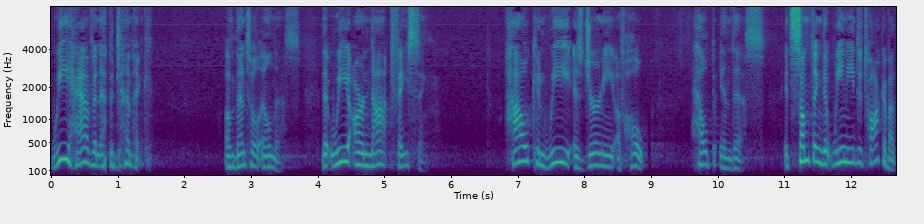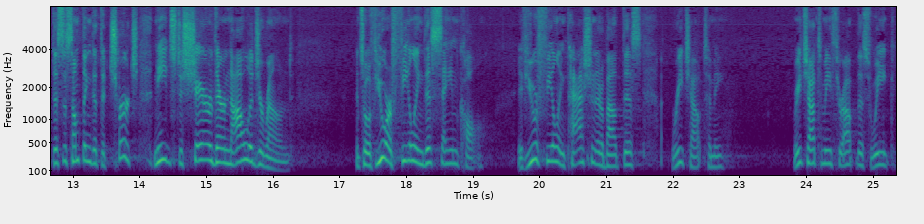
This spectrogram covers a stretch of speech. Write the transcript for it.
We have an epidemic of mental illness that we are not facing. How can we, as Journey of Hope, help in this? It's something that we need to talk about. This is something that the church needs to share their knowledge around. And so if you are feeling this same call, if you're feeling passionate about this, reach out to me. Reach out to me throughout this week.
